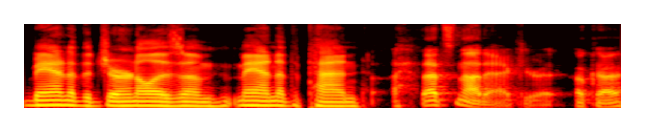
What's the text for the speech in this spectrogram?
man of the journalism, man of the pen. That's not accurate. Okay.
